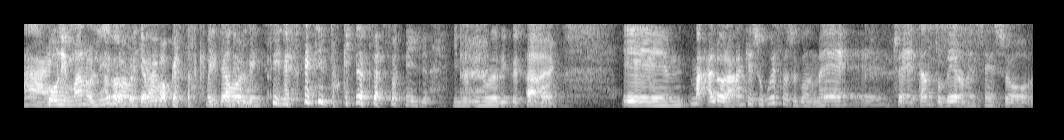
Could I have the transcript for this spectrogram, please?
Ah, con ecco. in mano il libro Allora perché mettiamo- avevo appena scritto mettiamo il link. Sì, in effetti un pochino ci assomiglia in, in una di queste Ah, foto. ecco. Ehm, ma allora, anche su questo secondo me eh, cioè, è tanto vero, nel senso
